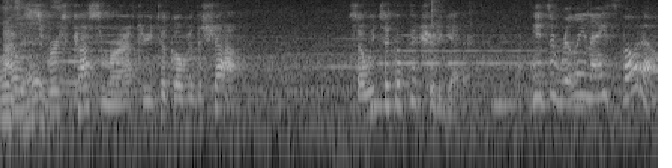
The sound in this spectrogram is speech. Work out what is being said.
I was his this? first customer after he took over the shop. So we took a picture together. It's a really nice photo.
